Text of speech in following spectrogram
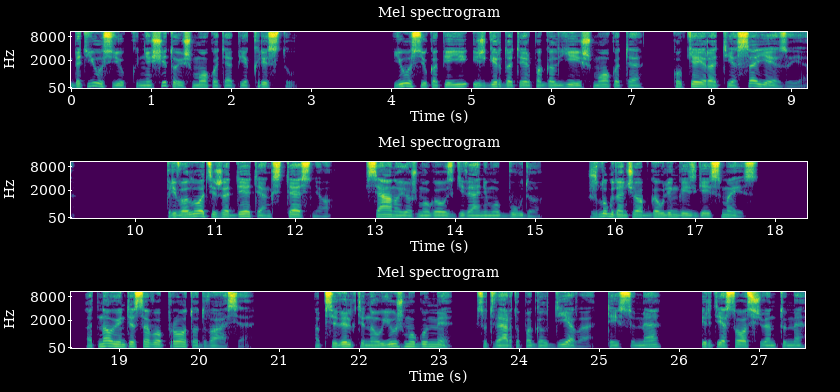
Bet jūs juk ne šito išmokote apie Kristų. Jūs juk apie jį išgirdote ir pagal jį išmokote, kokia yra tiesa Jėzuje. Privalu atsižadėti ankstesnio, senojo žmogaus gyvenimo būdo, žlugdančio apgaulingais geismais, atnaujinti savo proto dvasę apsivilkti naujų žmogumi, sutvertų pagal Dievą, teisume ir tiesos šventume.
